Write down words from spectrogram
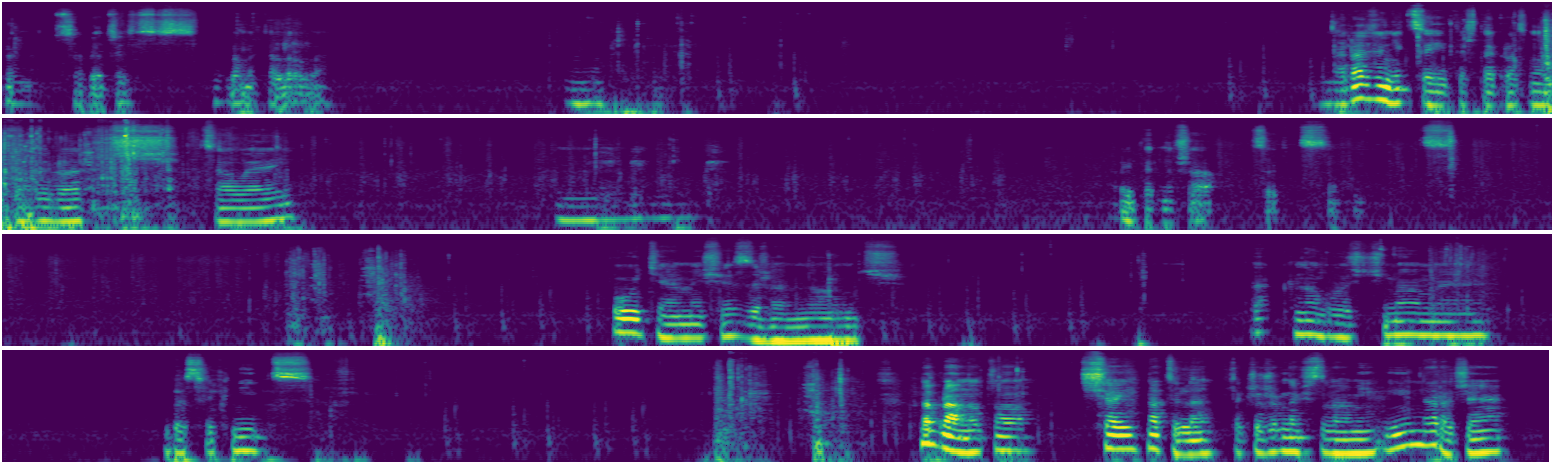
Które mam sobie, to jest chyba metalowe. Na razie nie chcę jej też tak rozmontowywać całej. Mm. Ale i tak nasza. Pójdziemy się zdrzemnąć. Tak, gwoźdź mamy. Desek nic. Dobra, no to dzisiaj na tyle. Także żegnam się z wami i na razie.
